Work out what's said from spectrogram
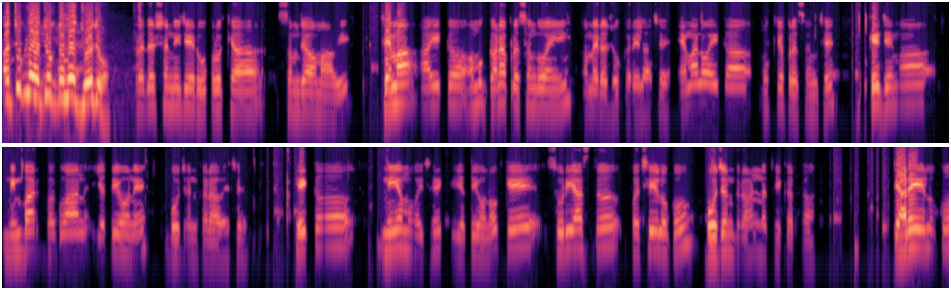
અચૂક ને અચૂક તમે જોજો. પ્રદર્શનની જે રૂપરેખા સમજાવવામાં આવી, તેમાં આ એક અમુક ઘણા પ્રસંગો અહીં અમે રજૂ કરેલા છે. એમાંનો એક આ મુખ્ય પ્રસંગ છે કે જેમાં નિંબાર્ક ભગવાન યતિઓને ભોજન કરાવે છે. એક નિયમ હોય છે યતિઓનો કે સૂર્યાસ્ત પછી એ લોકો ભોજન ગ્રહણ નથી કરતા. ત્યારે એ લોકો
